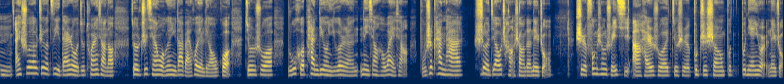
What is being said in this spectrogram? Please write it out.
嗯，哎，说到这个自己待着，我就突然想到，就是之前我跟于大白话也聊过，就是说如何判定一个人内向和外向，不是看他社交场上的那种。是风生水起啊，还是说就是不吱声、不不粘语儿那种？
